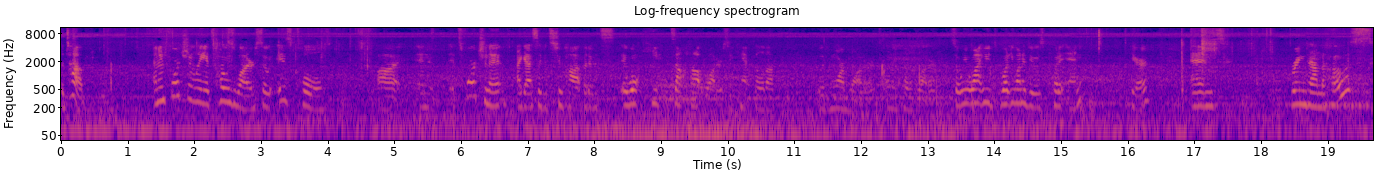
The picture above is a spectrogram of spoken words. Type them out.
the tub. And unfortunately, it's hose water, so it is cold. Uh, and it's fortunate, I guess, if it's too hot, but if it's, it won't heat, it's not hot water, so you can't fill it up with warm water, it's only cold water. So we want you, what you want to do is put it in here and bring down the hose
